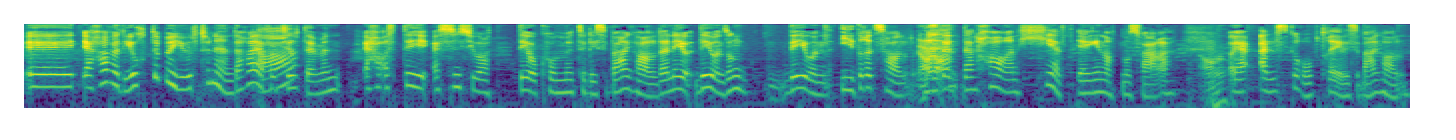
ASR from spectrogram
Eh, jag har väl gjort det med julturnén, det har jag Ja. faktiskt gjort det. Men jag har alltid, jag syns ju att det att komma till Liseberghall, den är ju, det är ju en sån, det är ju en idrottshall. Ja, men ja. Den, den har en helt egen atmosfär. Och jag älskar att uppträda i Liseberghallen.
